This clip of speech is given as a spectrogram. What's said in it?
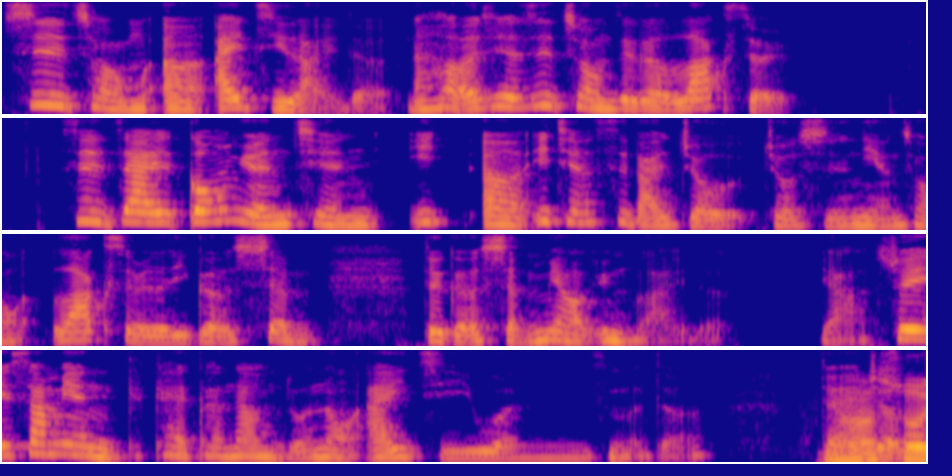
是从呃埃及来的，然后而且是从这个 Luxor，是在公元前一呃一千四百九九十年从 Luxor 的一个圣这个神庙运来的呀，所以上面你可以看到很多那种埃及文什么的。然后说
